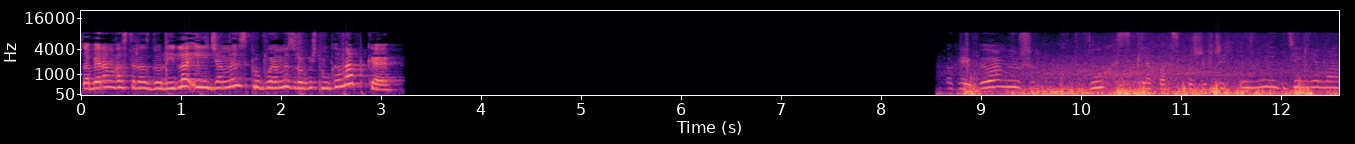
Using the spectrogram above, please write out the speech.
zabieram was teraz do Lidla i idziemy, spróbujemy zrobić tą kanapkę. Okej, byłam już w dwóch sklepach spożywczych i nigdzie nie ma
